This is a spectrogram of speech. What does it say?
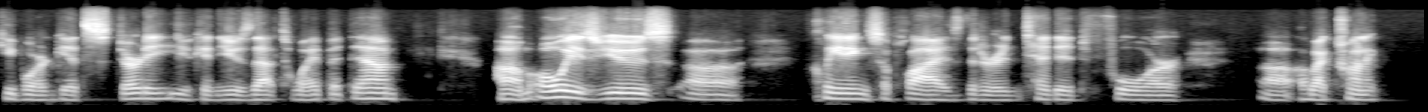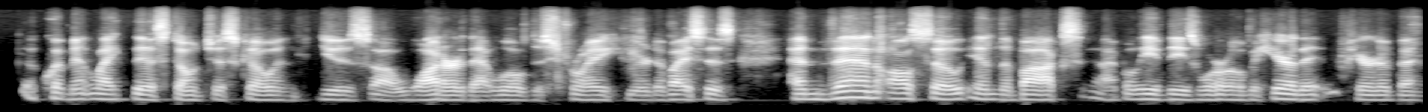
keyboard gets dirty, you can use that to wipe it down. Um, always use uh, cleaning supplies that are intended for uh, electronic equipment like this. Don't just go and use uh, water that will destroy your devices. And then also in the box, I believe these were over here that appear to have been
